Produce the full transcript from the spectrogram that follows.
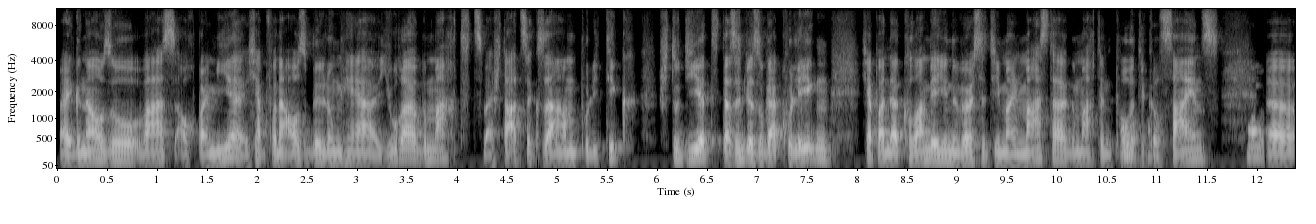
weil genauso war es auch bei mir. Ich habe von der Ausbildung her Jura gemacht, zwei Staatsexamen, Politik studiert. Da sind wir sogar Kollegen. Ich habe an der Columbia University meinen Master gemacht in Political oh, Science. Oh. Äh,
